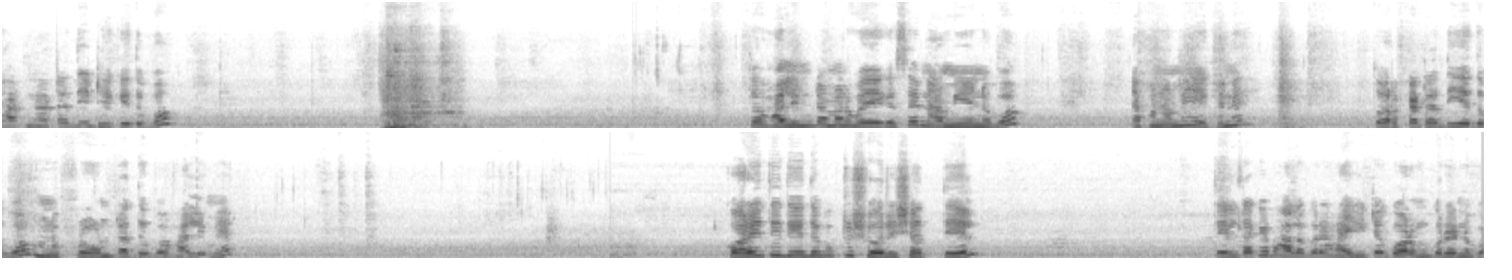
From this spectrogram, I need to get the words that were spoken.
ঢাকনাটা দিয়ে ঢেকে দেবো। তো হালিমটা আমার হয়ে গেছে, নামিয়ে নেব। এখন আমি এখানে তরকাটা দিয়ে দেবো মানে ফ্রনটা দেবো হালিমের। কড়াইতে দিয়ে দেবো একটু সরিষার তেল। তেলটাকে ভালো করে হাইটে গরম করে নেব।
